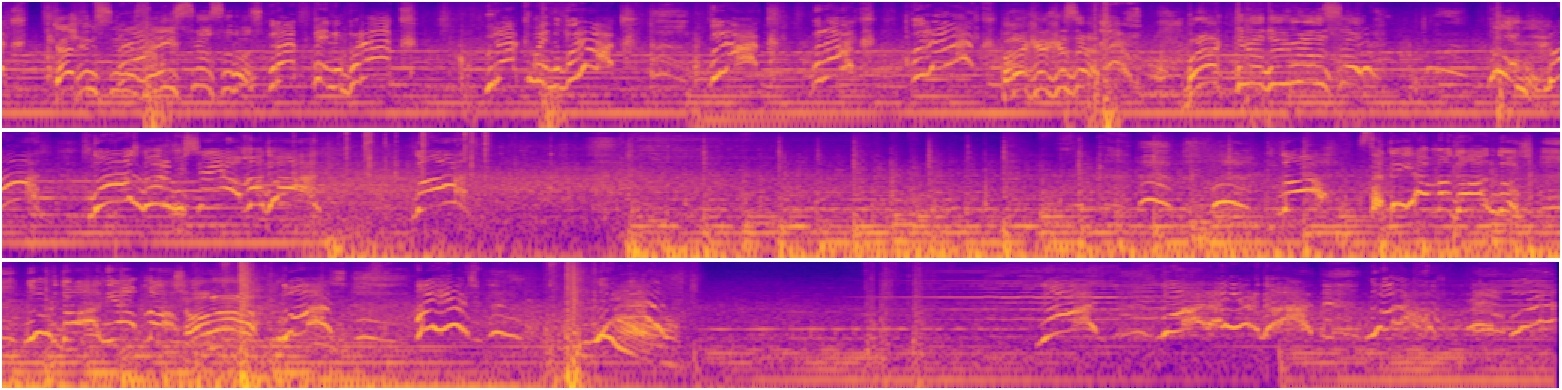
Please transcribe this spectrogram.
Bırak. Kimsiniz? Ne istiyorsunuz? Bırak beni, bırak. Bırak beni, bırak. Bırak, bırak, bırak. Bırakın kızı! Bırak diyor duymuyor musun? Doğan, Doğan dur bir şey yapma Doğan. Doğan. Doğan, sakın yapma Doğan dur. Dur Doğan yapma. Çağla! Doğan! Hayır! Doğan! Doğan! Doğan hayır Doğan! Doğan! Doğan!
